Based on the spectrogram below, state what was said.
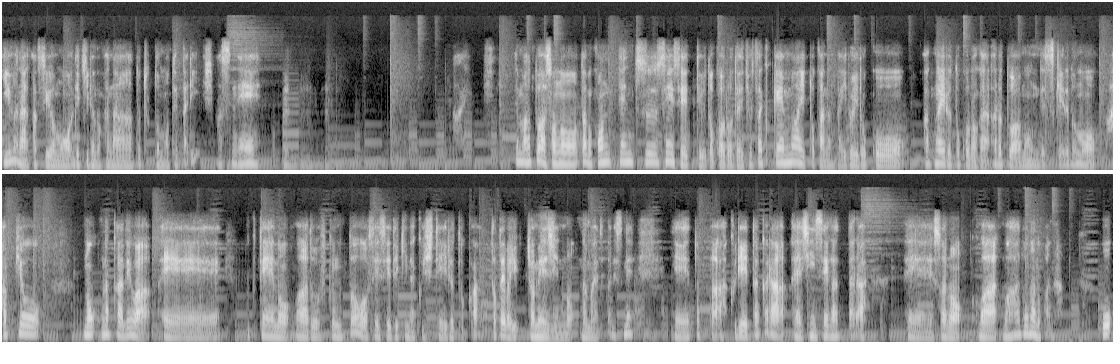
いうような活用もできるのかなとちょっと思ってたりしますね。はい、でもあとはその多分コンテンツ生成っていうところで著作権周りとかなんかいろいろこう考えるところがあるとは思うんですけれども発表の中では、えー、特定のワードを含むと生成できなくしているとか、例えば著名人の名前とかですね、えー、とか、クリエイターから申請があったら、えー、そのワードなのかな？を、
